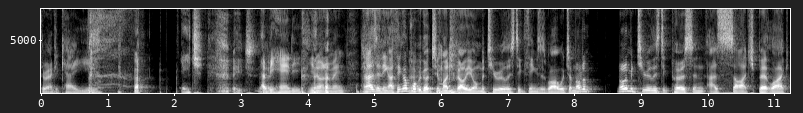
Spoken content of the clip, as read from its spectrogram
300k a year each. Each. That'd be handy. You know what I mean? And that's the thing. I think I've probably got too much value on materialistic things as well, which I'm not a not a materialistic person as such, but like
